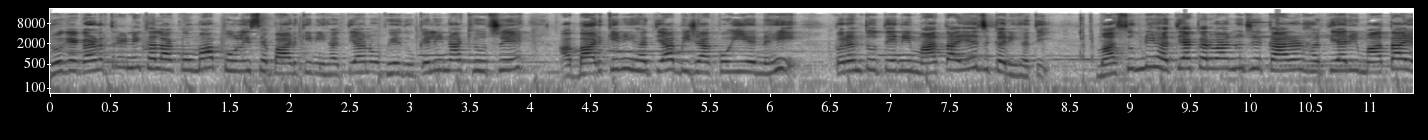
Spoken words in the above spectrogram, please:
જોકે ગણતરીની કલાકોમાં પોલીસે બાળકીની હત્યાનો ભેદ ઉકેલી નાખ્યો છે. આ બાળકીની હત્યા બીજા કોઈએ નહીં, પરંતુ તેની માતાએ જ કરી હતી. માસૂમની હત્યા કરવાનું જે કારણ હત્યારી માતાએ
